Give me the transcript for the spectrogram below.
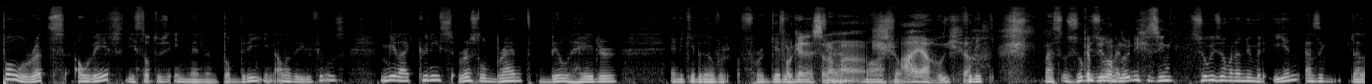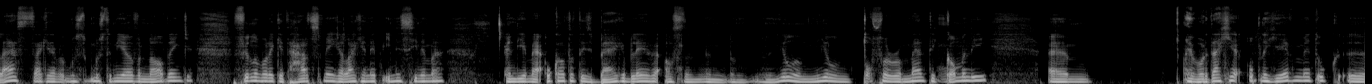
Paul Rudd alweer, die staat dus in mijn top 3 in alle drie de films, Mila Kunis, Russell Brand, Bill Hader en ik heb het over Forgetting, Forgetting Sarah Sarah Ma- Marshall. Ah ja, oei, ja. Vind ik, was sowieso Ik heb die nog nooit niet gezien. Sowieso mijn nummer 1. Als ik de lijst zag, ik moest, moest er niet over nadenken. Film waar ik het hardst mee gelachen heb in de cinema. En die mij ook altijd is bijgebleven als een, een, een, een heel, een heel toffe romantic comedy. Ehm, en waar dat je op een gegeven moment ook eh,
